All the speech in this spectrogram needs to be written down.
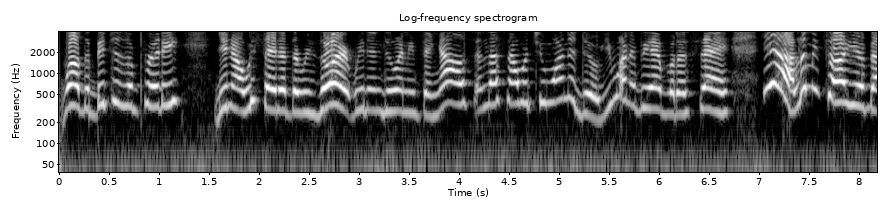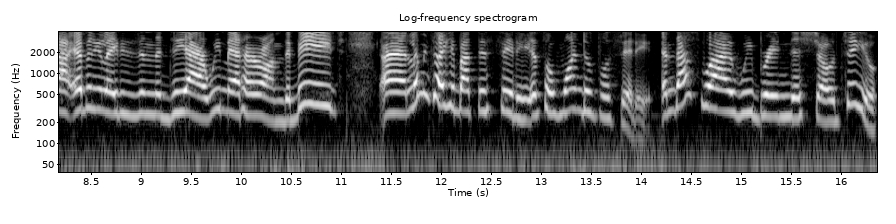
well, the beaches are pretty. You know, we stayed at the resort, we didn't do anything else, and that's not what you want to do. You want to be able to say, yeah, let me tell you about Ebony Ladies in the DR. We met her on the beach. Uh, let me tell you about this city. It's a wonderful city. And that's why we bring this show to you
